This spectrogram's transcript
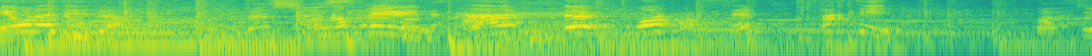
Et on la double. On en fait une. 1, 2, 3, c'est parti. Parti.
